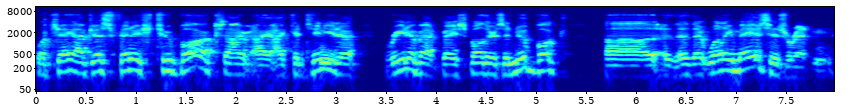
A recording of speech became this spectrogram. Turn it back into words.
Well, Jay, I've just finished two books. I, I, I continue to read about baseball. There's a new book uh, that Willie Mays has written.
